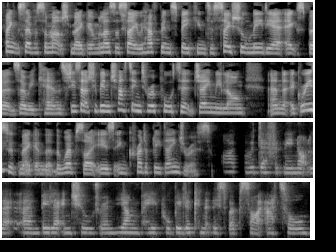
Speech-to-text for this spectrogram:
Thanks ever so much, Megan. Well, as I say, we have been speaking to social media expert Zoe Cairns. She's actually been chatting to reporter Jamie Long and agrees with Megan that the website is incredibly dangerous. I would definitely not let um, be letting children, young people, be looking at this website at all.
